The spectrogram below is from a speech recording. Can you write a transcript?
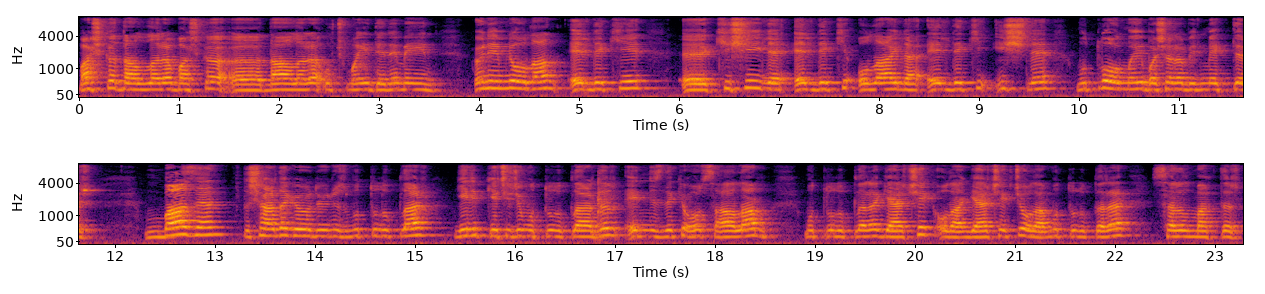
Başka dallara, başka e, dağlara uçmayı denemeyin. Önemli olan eldeki e, kişiyle, eldeki olayla, eldeki işle mutlu olmayı başarabilmektir. Bazen dışarıda gördüğünüz mutluluklar gelip geçici mutluluklardır. Elinizdeki o sağlam mutluluklara, gerçek olan, gerçekçi olan mutluluklara sarılmaktır.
